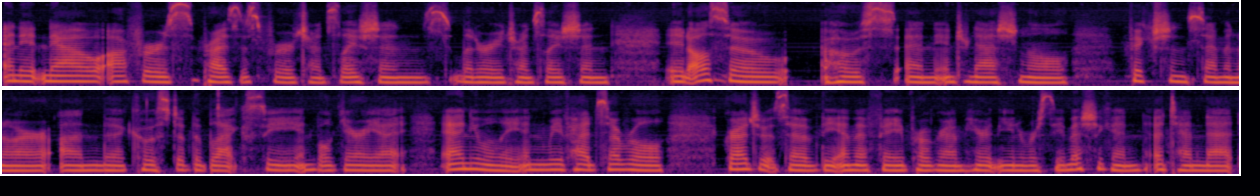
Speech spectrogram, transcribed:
and it now offers prizes for translations, literary translation. It also hosts an international fiction seminar on the coast of the Black Sea in Bulgaria annually, and we've had several graduates of the MFA program here at the University of Michigan attend that.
